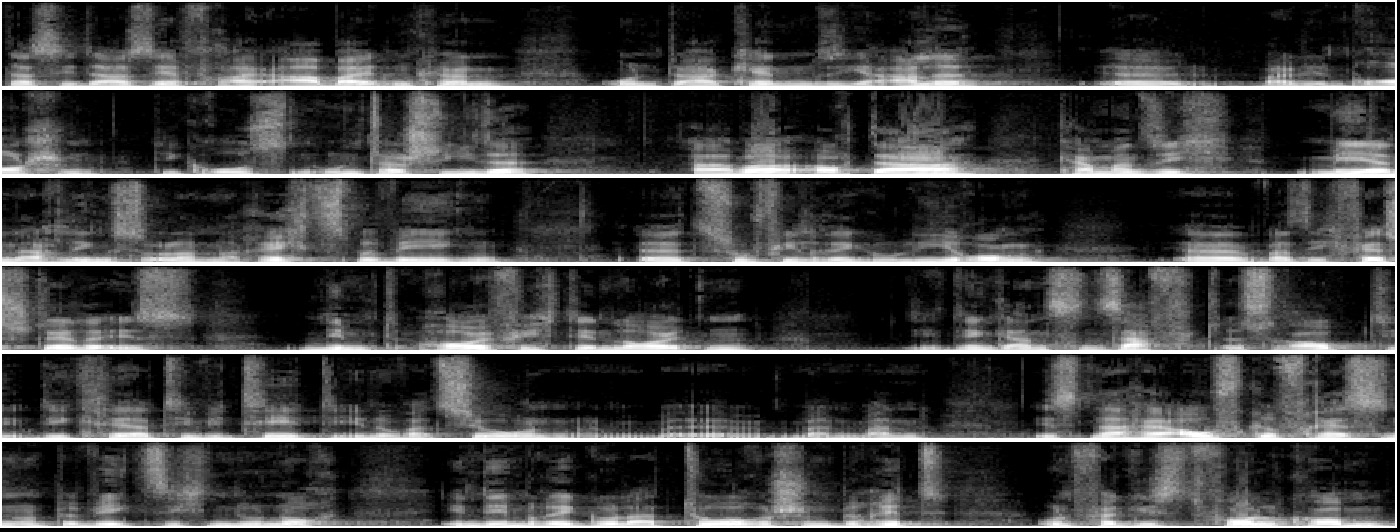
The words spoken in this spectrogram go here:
dass sie da sehr frei arbeiten können. Und da kennen Sie ja alle äh, bei den Branchen die großen Unterschiede. Aber auch da kann man sich mehr nach links oder nach rechts bewegen. Äh, zu viel Regulierung, äh, was ich feststelle, ist, nimmt häufig den Leuten den ganzen Saft. Es raubt die, die Kreativität, die Innovation. Äh, man, man, ist nachher aufgefressen und bewegt sich nur noch in dem regulatorischen Beritt und vergisst vollkommen,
